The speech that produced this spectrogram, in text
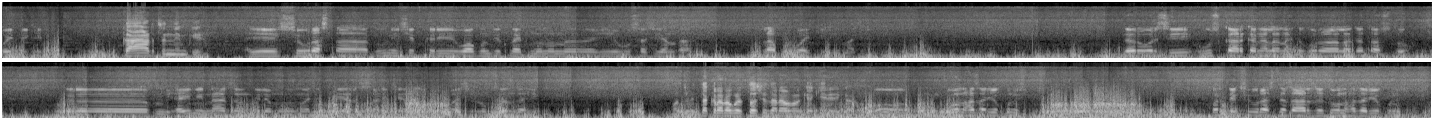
वैद्यकीय काय अडचण नेमकी? हे शिवरस्ता दोन्ही शेतकरी वागून देत नाहीत म्हणून ही ऊसाची यंदा लापरवाही केली माझी. दरवर्षी ऊस कारखान्याला नाही तर गुरळाला जात असतो. तर अं, ह्याईनी ना जाऊन दिल्यामुळं माझी चार साडेचार लाख रुपयाची नुकसान झाली. मग तुम्ही तक्रार वगैरे तहसीलदारावर काय केली का? हो दोन हजार एकोणीस. प्रत्येक शिवरस्त्याचा अर्ज दोन हजार एकोणीस.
